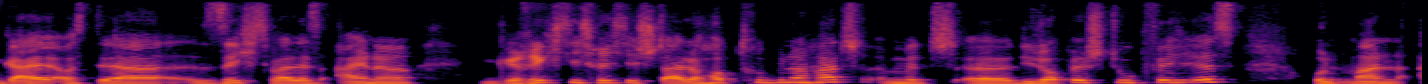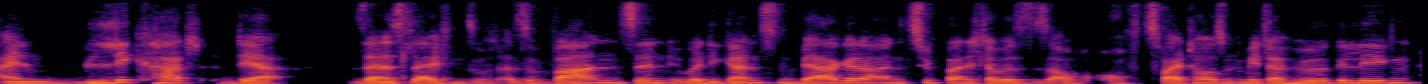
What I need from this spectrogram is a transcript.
geil aus der Sicht, weil es eine richtig, richtig steile Haupttribüne hat, mit, äh, die doppelstufig ist und man einen Blick hat, der seinesgleichen sucht. Also Wahnsinn über die ganzen Berge da in Zypern. Ich glaube, es ist auch auf 2000 Meter Höhe gelegen.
